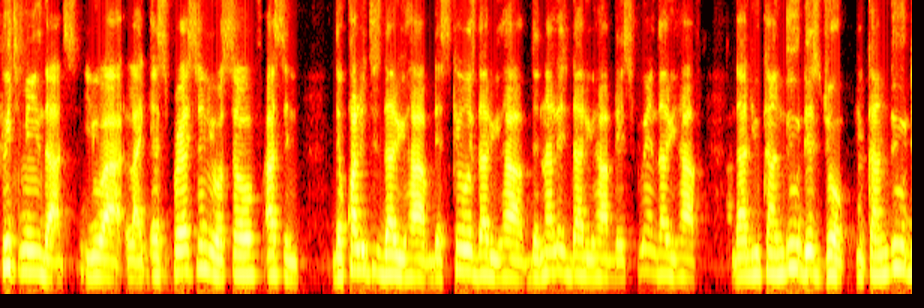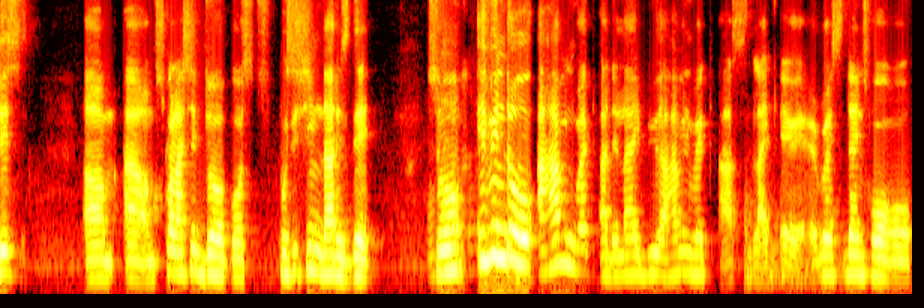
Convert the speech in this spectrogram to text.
which means that you are like expressing yourself as in the qualities that you have, the skills that you have, the knowledge that you have, the experience that you have, that you can do this job, you can do this um, um scholarship job or position that is there. So mm-hmm. even though I haven't worked at the library, I haven't worked as like a, a resident or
